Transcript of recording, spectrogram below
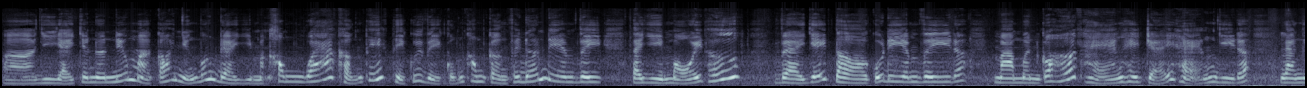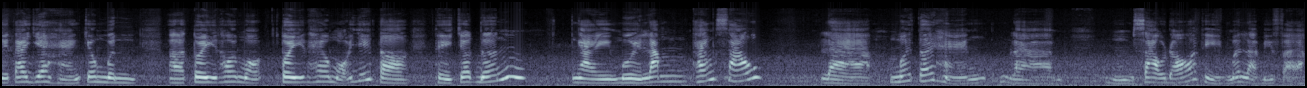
À, vì vậy cho nên nếu mà có những vấn đề gì mà không quá khẩn thiết thì quý vị cũng không cần phải đến DMV tại vì mọi thứ về giấy tờ của DMV đó mà mình có hết hạn hay trễ hạn gì đó là người ta gia hạn cho mình. À, tùy thôi một tùy theo mỗi giấy tờ. Thì cho đến ngày 15 tháng 6 là mới tới hạn, là sau đó thì mới là bị phạt.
